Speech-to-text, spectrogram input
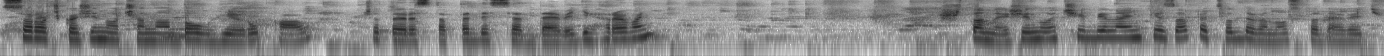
Сорочка жіноча на довгий рукав 459 гривень. Штани жіночі біленькі за 599.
